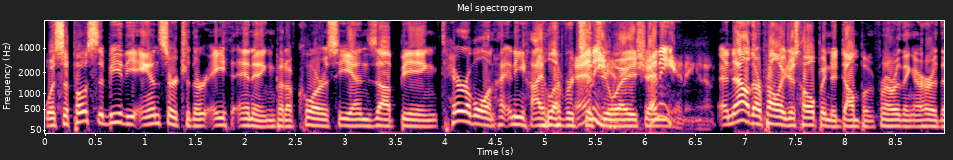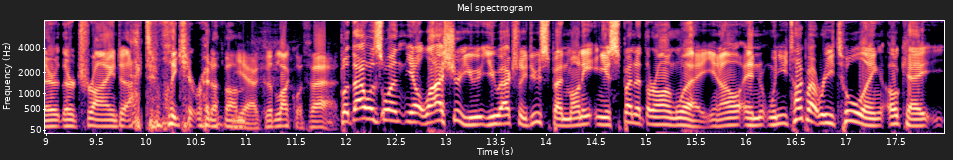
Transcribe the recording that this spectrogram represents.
was supposed to be the answer to their eighth inning, but of course he ends up being terrible in any high leverage Any situation. any inning. And now they're probably just hoping to dump him. From everything I heard, they're they're trying to actively get rid of him. Yeah, good luck with that. But that was when you know last year you you actually do spend money and you spend it the wrong way, you know. And when you talk about retooling, okay,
